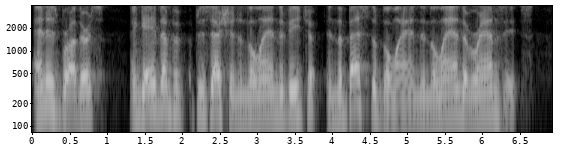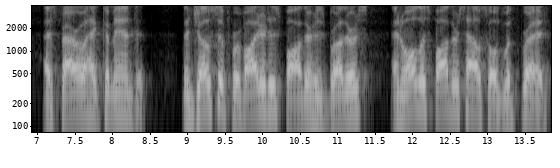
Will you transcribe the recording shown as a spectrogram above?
and his brothers and gave them possession in the land of Egypt, in the best of the land, in the land of Ramses, as Pharaoh had commanded. Then Joseph provided his father, his brothers, and all his father's household with bread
